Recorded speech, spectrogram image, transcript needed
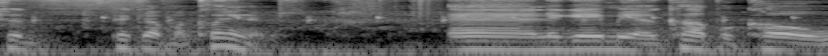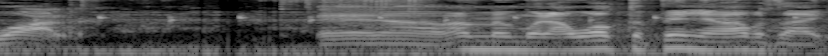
to pick up my cleaners and they gave me a cup of cold water. And uh, I remember when I walked up in there, I was like,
